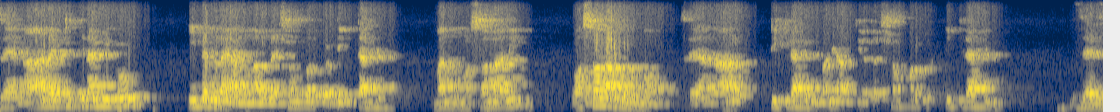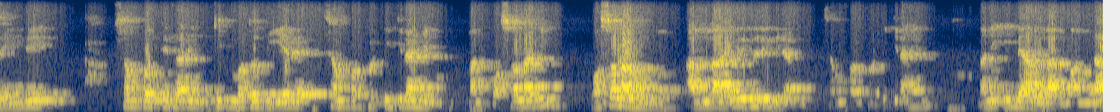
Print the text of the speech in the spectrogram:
যে আর ঠিক রাখিব ইবেল্লাই আল্লাহ সম্পর্ক ঠিক রাখে মান বসলাহুম যে আর ঠিক রাখেন মানে সম্পর্ক ঠিক রাখেন যে জিন্দি সম্পত্তি ধারী ঠিক মতো দিয়ে সম্পর্ক ঠিক রাখি মানে আল্লাহ সম্পর্ক ঠিক রাখেন মানে ইবে আল্লাহর বান্দা,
